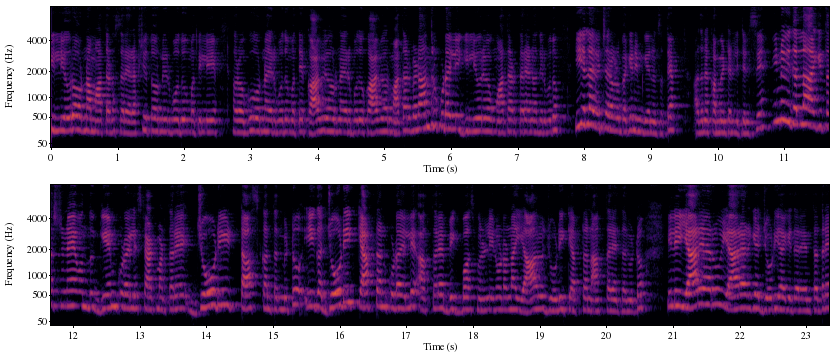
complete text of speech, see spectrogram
ಗಿಲ್ಲಿ ಅವರು ಅವ್ರನ್ನ ಮಾತಾಡಿಸ್ತಾರೆ. ರಕ್ಷಿತ್ ಅವ್ರನ್ನ ಇರ್ಬೋದು, ಮತ್ತೆ ಇಲ್ಲಿ ರಘು ಅವ್ರನ್ನ ಇರ್ಬೋದು, ಮತ್ತೆ ಕಾವ್ಯ ಅವ್ರನ್ನ ಇರ್ಬೋದು, ಕಾವ್ಯ ಅವ್ರು ಮಾತಾಡಬೇಡ ಅಂದ್ರೂ ಕೂಡ ಇಲ್ಲಿ ಗಿಲ್ಲಿ ಅವ್ರಿಗೆ ಮಾತಾಡ್ತಾರೆ ಅನ್ನೋದಿರ್ಬೋದು. ಈ ಎಲ್ಲ ವಿಚಾರಗಳ ಬಗ್ಗೆ ನಿಮ್ಗೆ ಏನಿಸುತ್ತೆ ಅದನ್ನ ಕಮೆಂಟ್ ಅಲ್ಲಿ ತಿಳಿಸಿ. ಇನ್ನು ಇದೆಲ್ಲ ಆಗಿದ ತಕ್ಷಣ ಒಂದು ಗೇಮ್ ಕೂಡ ಇಲ್ಲಿ ಸ್ಟಾರ್ಟ್ ಮಾಡ್ತಾರೆ. ಜೋಡಿ ಟಾಸ್ಕ್ ಅಂತಂದ್ಬಿಟ್ಟು ಈಗ ಜೋಡಿ ಕ್ಯಾಪ್ಟನ್ ಕೂಡ ಇಲ್ಲಿ ಆಗ್ತಾರೆ ಬಿಗ್ ಬಾಸ್ ಮನೆಯಲ್ಲಿ. ನೋಡೋಣ ಯಾರು ಜೋಡಿ ಕ್ಯಾಪ್ಟನ್ ಆಗ್ತಾರೆ ಅಂತಂದ್ಬಿಟ್ಟು. ಇಲ್ಲಿ ಯಾರ್ಯಾರು ಯಾರ್ಯಾರಿಗೆ ಜೋಡಿ ಆಗಿದ್ದಾರೆ ಅಂತಂದ್ರೆ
